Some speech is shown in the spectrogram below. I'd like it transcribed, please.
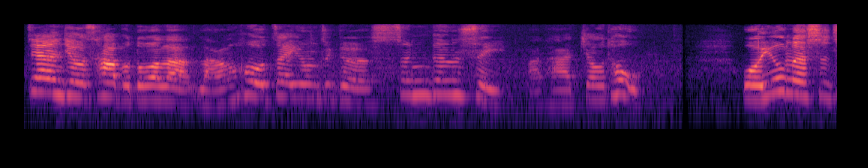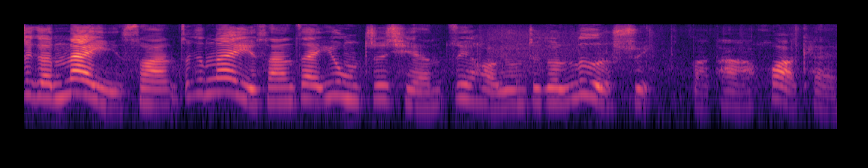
这样就差不多了，然后再用这个生根水把它浇透。我用的是这个耐乙酸，这个耐乙酸在用之前最好用这个热水把它化开。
